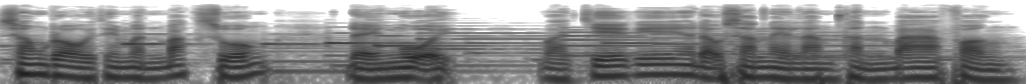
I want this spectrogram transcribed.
Xong rồi thì mình bắt xuống để nguội và chia cái đậu xanh này làm thành 3 phần.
